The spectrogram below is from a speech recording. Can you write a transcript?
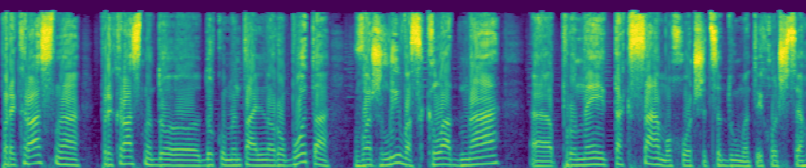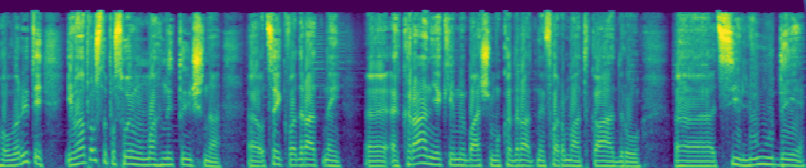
прекрасна прекрасна документальна робота, важлива, складна. Е, про неї так само хочеться думати, хочеться говорити, і вона просто по-своєму магнетична. Е, оцей квадратний е, екран, який ми бачимо, квадратний формат кадру, ці люди.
